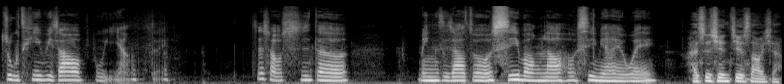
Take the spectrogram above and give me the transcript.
主题比较不一样，对。这首诗的名字叫做《西蒙老和西米埃维》，还是先介绍一下。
